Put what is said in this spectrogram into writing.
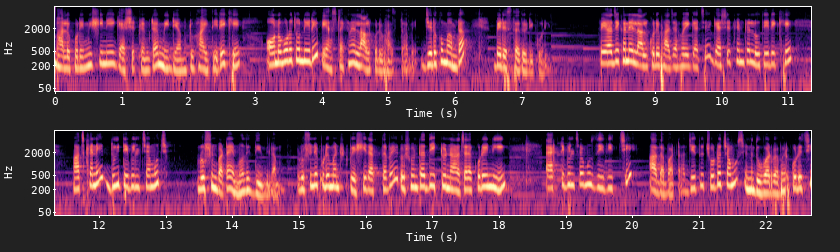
ভালো করে মিশিয়ে নিয়ে গ্যাসের ফ্লেমটা মিডিয়াম টু হাইতে রেখে অনবরত নেড়ে পেঁয়াজটা এখানে লাল করে ভাজতে হবে। যেরকম আমরা বেরেস্তা তৈরি করি। পেঁয়াজ এখানে লাল করে ভাজা হয়ে গেছে। গ্যাসের ফ্লেমটা লোতে রেখে মাঝখানে দুই টেবিল চামচ রসুন বাটা এর মধ্যে দিয়ে দিলাম। রসুনের পরিমাণটা একটু বেশি রাখতে হবে। রসুনটা দিয়ে একটু নাড়াচাড়া করে নিয়ে এক টেবিল চামচ দিয়ে দিচ্ছি আদা বাটা। যেহেতু ছোটো চামচ এনে দুবার ব্যবহার করেছি।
